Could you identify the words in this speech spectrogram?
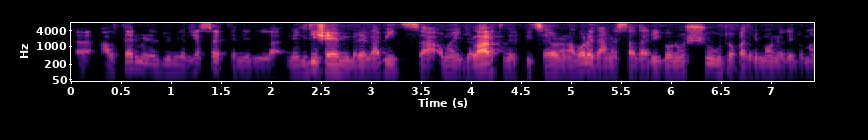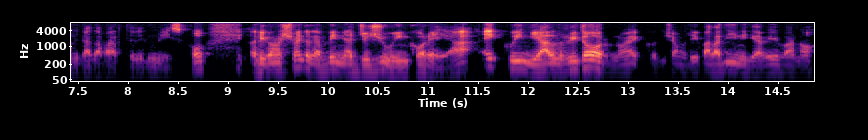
eh, al termine del 2017, nel, nel, dicembre, la pizza, o meglio, l'arte del pizzaiolo napoletano è stata riconosciuto patrimonio dell'umanità da parte dell'UNESCO, riconoscimento che avvenne a Jeju in Corea e quindi al ritorno, ecco, diciamo, dei paladini che avevano,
